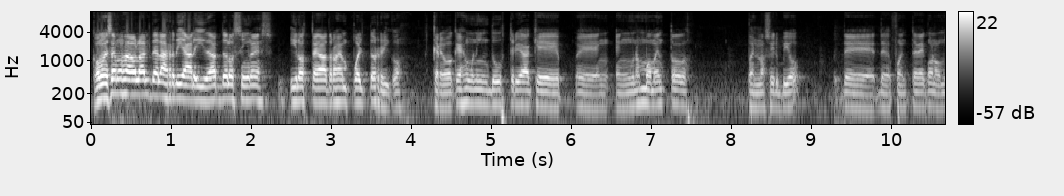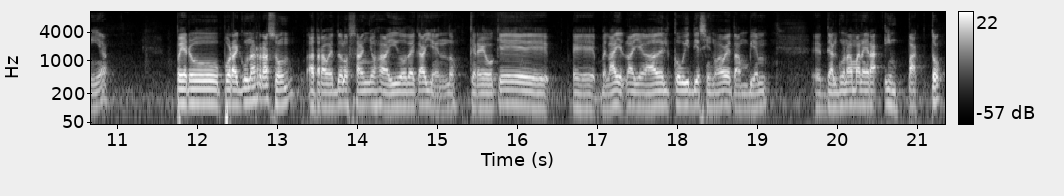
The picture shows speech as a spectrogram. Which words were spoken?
Comencemos a hablar de la realidad de los cines y los teatros en Puerto Rico. Creo que es una industria que eh, en, unos momentos pues nos sirvió de, fuente de economía, pero por alguna razón a través de los años ha ido decayendo. Creo que eh, la llegada del COVID-19 también eh, de alguna manera impactó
